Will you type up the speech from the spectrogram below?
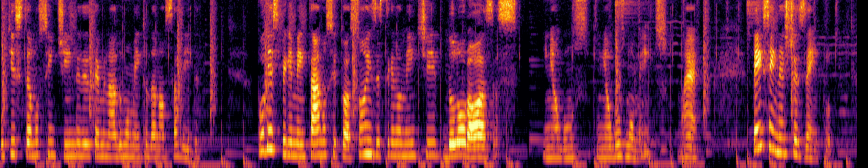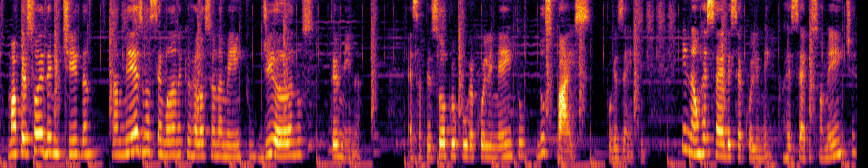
o que estamos sentindo em determinado momento da nossa vida. Por experimentarmos situações extremamente dolorosas em alguns, em alguns momentos, não é? Pensem neste exemplo. Uma pessoa é demitida na mesma semana que o relacionamento de anos termina. Essa pessoa procura acolhimento dos pais, por exemplo, e não recebe esse acolhimento, recebe somente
